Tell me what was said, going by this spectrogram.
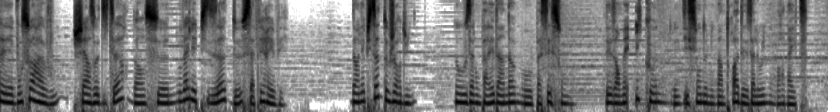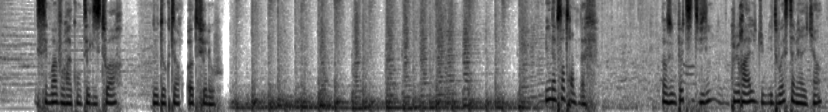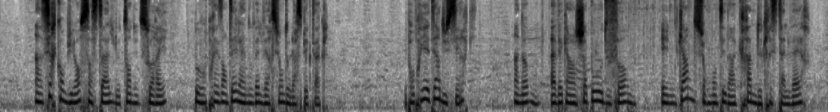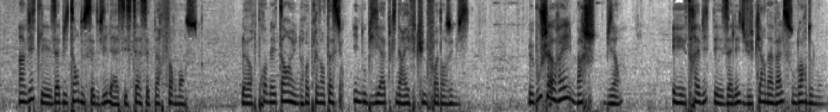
Bonsoir à vous, chers auditeurs, dans ce nouvel épisode de Ça fait rêver. Dans l'épisode d'aujourd'hui, nous allons parler d'un homme au passé sombre, désormais icône de l'édition 2023 des Halloween Horror Nights. Laissez-moi vous raconter l'histoire de Dr. Oddfellow. 1939. Dans une petite ville rurale du Midwest américain, un cirque ambulant s'installe le temps d'une soirée pour vous présenter la nouvelle version de leur spectacle. Le propriétaire du cirque, un homme avec un chapeau de forme et une canne surmontée d'un crâne de cristal vert, invite les habitants de cette ville à assister à cette performance, leur promettant une représentation inoubliable qui n'arrive qu'une fois dans une vie. Le bouche à oreille marche bien, et très vite les allées du carnaval sont noires de monde.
